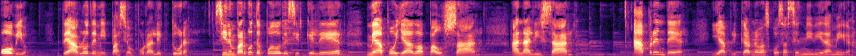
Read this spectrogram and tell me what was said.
Obvio, te hablo de mi pasión por la lectura. Sin embargo, te puedo decir que leer me ha apoyado a pausar, analizar, aprender y aplicar nuevas cosas en mi vida, amiga.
